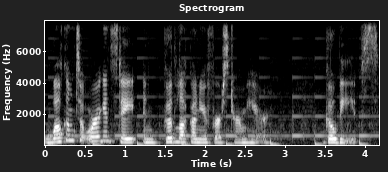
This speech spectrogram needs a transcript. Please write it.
Welcome to Oregon State and good luck on your first term here. Go Beavs!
